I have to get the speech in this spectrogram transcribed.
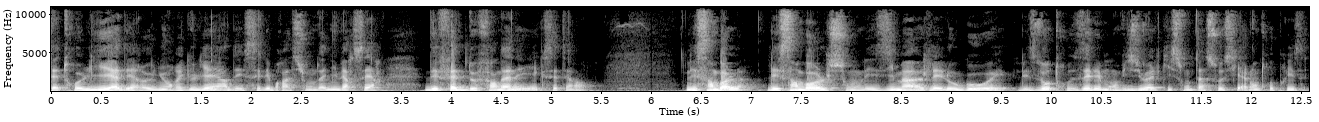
être liés à des réunions régulières, des célébrations d'anniversaire, des fêtes de fin d'année, etc. Les symboles, les symboles sont les images, les logos et les autres éléments visuels qui sont associés à l'entreprise.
